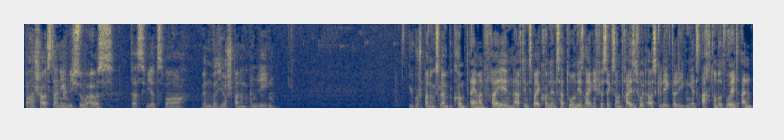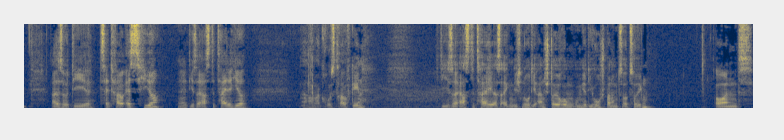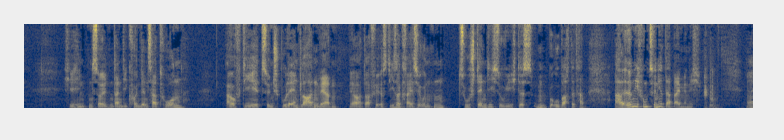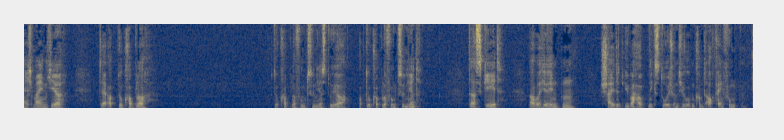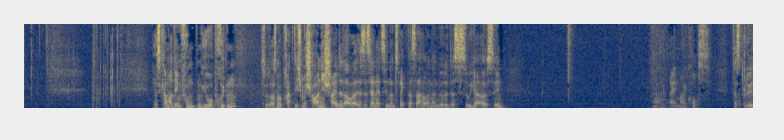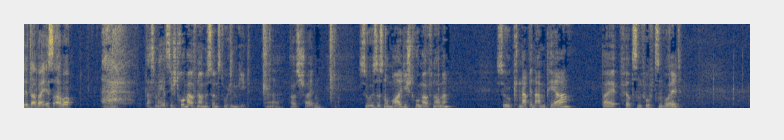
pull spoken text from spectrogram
Da schaut es da nämlich so aus, dass wir zwar, wenn wir hier Spannung anlegen, Überspannungslampe kommt einwandfrei. Hinten auf den zwei Kondensatoren, die sind eigentlich für 630 Volt ausgelegt, da liegen jetzt 800 Volt an. Also die ZVS hier, ja, dieser erste Teil hier, mal groß drauf gehen. Dieser erste Teil hier ist eigentlich nur die Ansteuerung, um hier die Hochspannung zu erzeugen. Und hier hinten sollten dann die Kondensatoren auf die Zündspule entladen werden. Ja, dafür ist dieser Kreis hier unten zuständig, so wie ich das beobachtet habe. Aber irgendwie funktioniert der bei mir nicht. Ja, ich meine hier der Optokoppler. Optokoppler, funktionierst du? Ja, Optokoppler funktioniert. Das geht, aber hier hinten schaltet überhaupt nichts durch und hier oben kommt auch kein Funken. Jetzt kann man den Funken überbrücken, so dass man praktisch mechanisch schaltet, aber es ist ja nicht Sinn und Zweck der Sache und dann würde das so hier aussehen. Ja, einmal kurz. Das Blöde dabei ist aber, dass man jetzt die Stromaufnahme sonst wohin geht. Ja, ausschalten. So ist es normal, die Stromaufnahme. So knapp in Ampere bei 14, 15 Volt.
